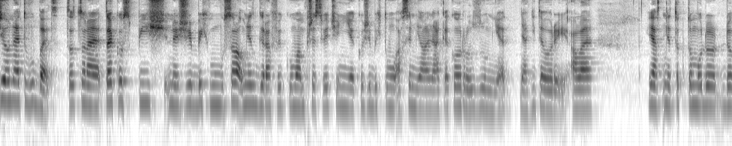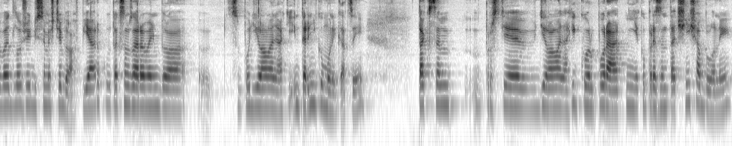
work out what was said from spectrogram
Jo, ne, to vůbec. To, to ne. To jako spíš, než že bych musela umět grafiku, mám přesvědčení, jako že bych tomu asi měla nějak jako rozumět, nějaký teorii, ale já, mě to k tomu do, dovedlo, že když jsem ještě byla v PR, tak jsem zároveň byla, se podílela na nějaký interní komunikaci, tak jsem prostě dělala nějaký korporátní jako prezentační šablony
